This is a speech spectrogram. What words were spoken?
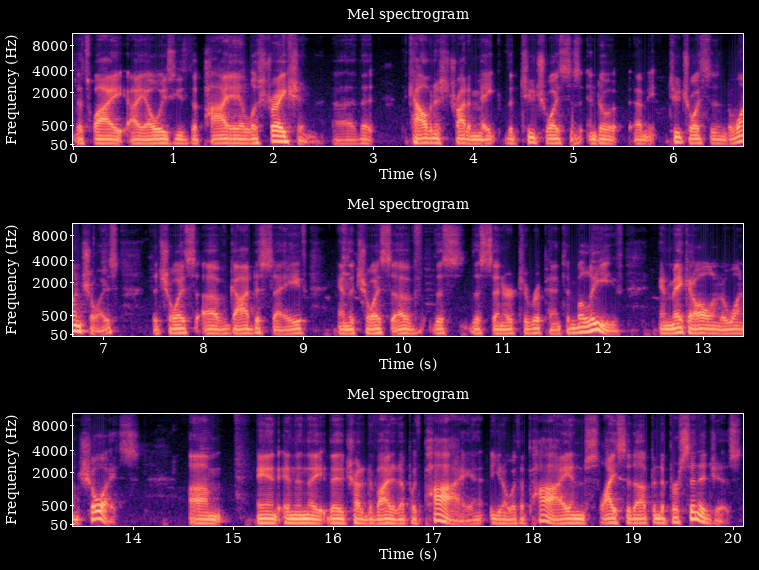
that's why I always use the pie illustration uh, that the Calvinists try to make the two choices into I mean two choices into one choice, the choice of God to save and the choice of this the sinner to repent and believe and make it all into one choice. Um, and and then they they try to divide it up with pie, and you know, with a pie and slice it up into percentages.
